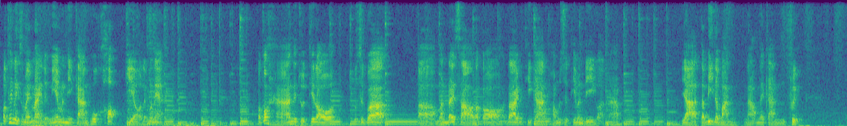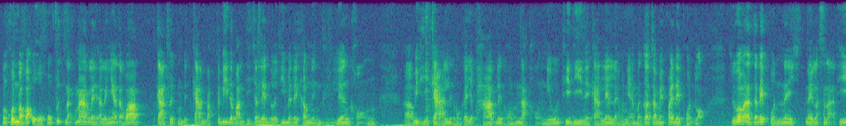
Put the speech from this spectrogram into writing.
เพราะเทคนิคสมัยใหม่เดี๋ยวนี้มันมีการพวกเคาะเกี่ยวอะไรพวกเนี้ย เราต้องหาในจุดที่เรารู้สึกว่ามันได้ซาวแล้วก็ได้วิธีการความรู้สึกที่มันดีก่อนนะครับ อย่าตะบี้ตะบันนะครับในการฝึก บางคนแบบว่าโอ้โหผมฝึกหนักมากเลยอะไรเงี้ยแต่ว่าการฝึกมันเป็นการแบบตะบี้ตะบันที่จะเล่นโดยที่ไม่ได้คำนึงถึงเรื่องของอวิธีการเรื่องของกายภาพเรื่องของน้ำหนักของนิ้วที่ดีในการเล่นอะไรพวกเนี้ยมันก็จะไม่ค่อยได้ผลหรอก หรือว่ามันอาจจะได้ผลในในลักษณะที่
